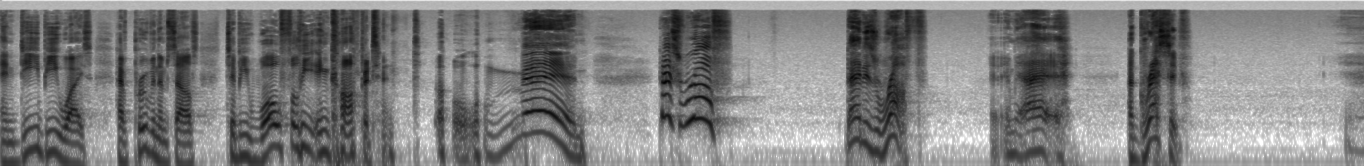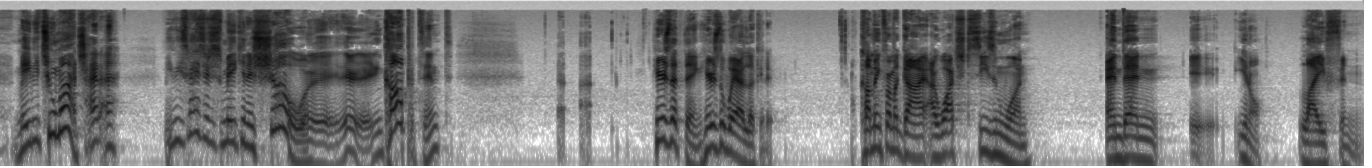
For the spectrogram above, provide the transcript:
and D.B. Weiss have proven themselves to be woefully incompetent. Oh man, that's rough. That is rough. I mean, I, aggressive maybe too much. I, I, mean, these guys are just making a show. They're incompetent. Here's the thing. Here's the way I look at it. Coming from a guy, I watched season one, and then eh, you know, life, and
